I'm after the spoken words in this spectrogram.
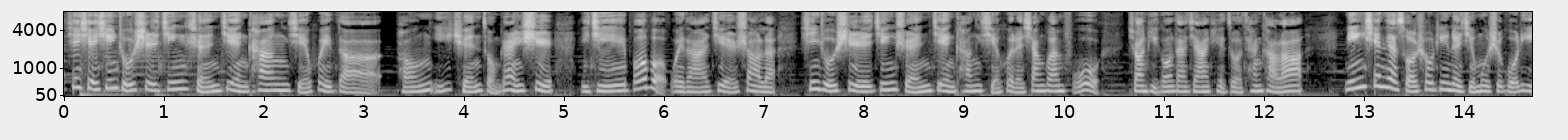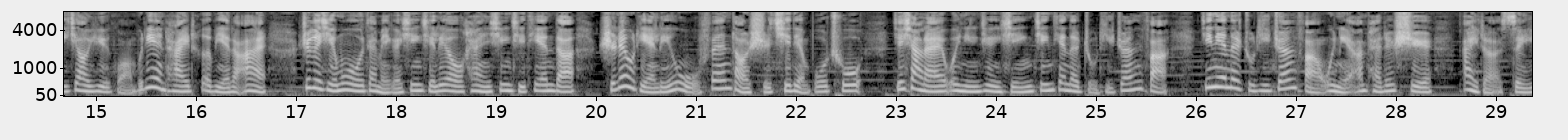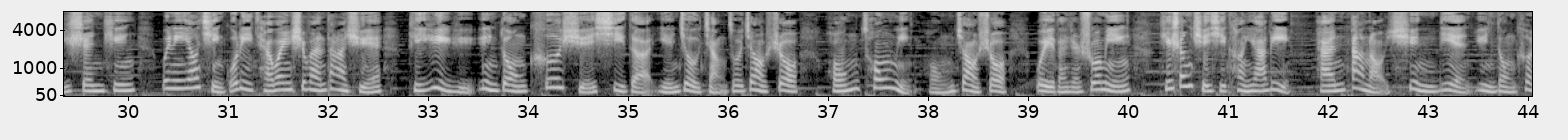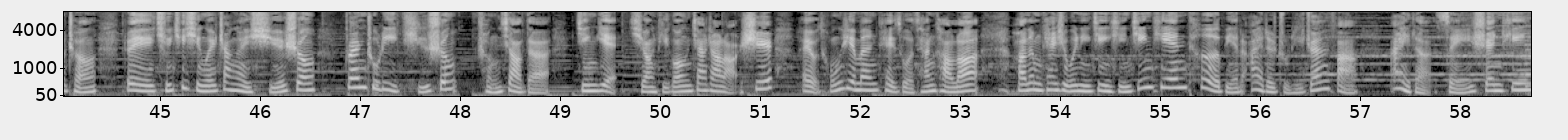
谢谢新竹市精神健康协会的彭怡全总干事以及波波为大家介绍了新竹市精神健康协会的相关服务，希望提供大家可以做参考了。您现在所收听的节目是国立教育广播电台特别的爱，这个节目在每个星期六和星期天的十六点零五分到十七点播出。接下来为您进行今天的主题专访。今天的主题专访为您安排的是《爱的随身听》，为您邀请国立台湾师范大学体育与运动科学系的研究讲座教授洪聪敏洪教授，为大家说明提升学习抗压力，谈大脑训练运动课程对情绪行为障碍学生专注力提升。成效的经验，希望提供家长、老师还有同学们可以做参考了。好，那么开始为您进行今天特别的爱的主题专访，《爱的随身听》。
